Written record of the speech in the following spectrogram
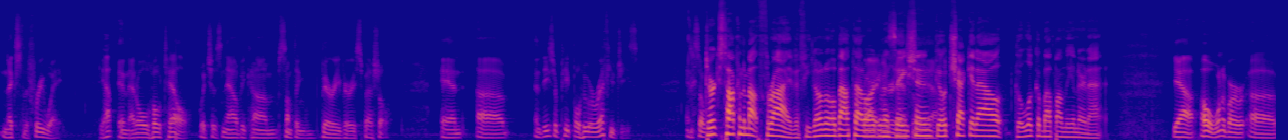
next to the freeway Yep. in that old hotel, which has now become something very, very special. And uh, and these are people who are refugees. And so Dirk's talking about Thrive. If you don't know about that Thrive organization, yeah. go check it out. Go look them up on the internet. Yeah. Oh, one of our uh,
